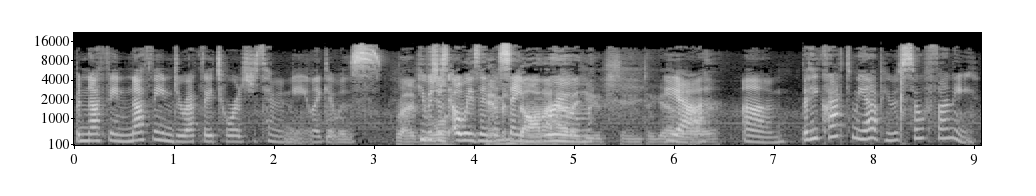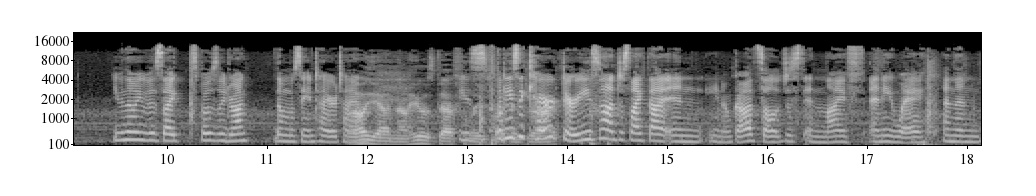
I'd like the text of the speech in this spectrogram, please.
but nothing, nothing directly towards just him and me. Like it was, Right, he was just always in the same Donna room. Had a huge scene together. yeah. Um, but he cracked me up. He was so funny, even though he was like supposedly drunk almost the entire time. Oh yeah, no, he was definitely. He's, but he's a drunk. character. He's not just like that in you know God Salt, just in life anyway. And then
